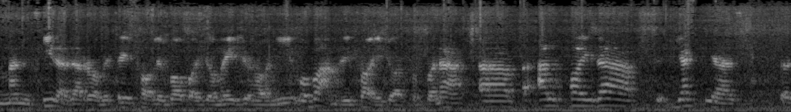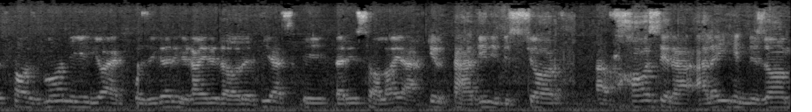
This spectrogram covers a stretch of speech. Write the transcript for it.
منفی در رابطه طالبان با جامعه جهانی و با امریکا ایجاد بکنه. القاعده یکی از سازمانی یا یک بازیگری غیر دولتی است که در این سالهای اخیر تهدید بسیار خاص را علیه نظام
